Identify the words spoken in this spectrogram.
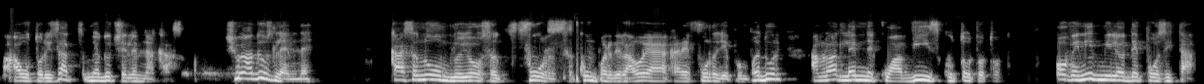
a autorizat să-mi aduce lemne acasă. Și mi-a adus lemne. Ca să nu umblu eu să fur, să cumpăr de la oia care fură de prin păduri, am luat lemne cu aviz, cu tot, tot, tot. O venit, mi le-a depozitat.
